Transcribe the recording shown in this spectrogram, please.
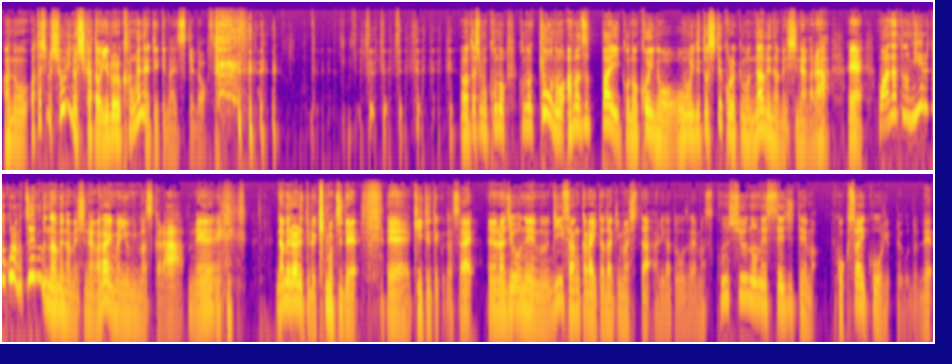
あの、私も処理の仕方をいろいろ考えないといけないですけど。私もこの、この今日の甘酸っぱいこの恋の思い出として、これもなめなめしながら、ええ、もうあなたの見えるところも全部なめなめしながら今読みますから、ね。舐められてる気持ちで、えー聞いててください、えーラジオネーム D さんからいただきました。ありがとうございます。今週のメッセージテーマ、国際交流ということで、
